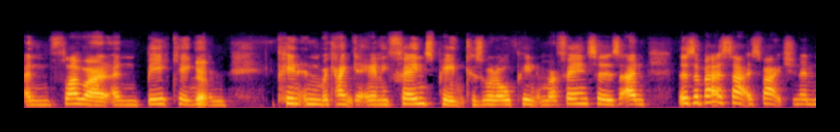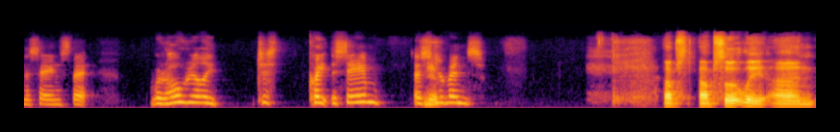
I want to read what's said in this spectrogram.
and flour and baking and painting. We can't get any fence paint because we're all painting our fences. And there's a bit of satisfaction in the sense that we're all really just quite the same as humans. Absolutely, and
